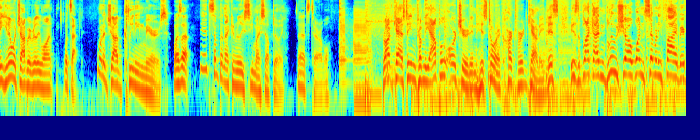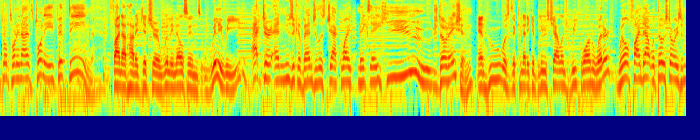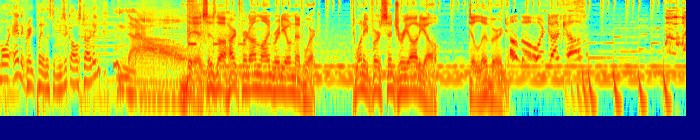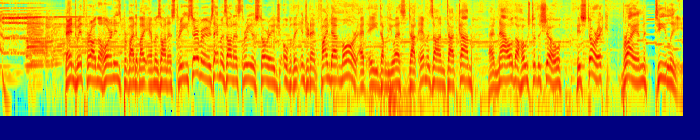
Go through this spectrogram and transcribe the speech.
Hey, you know what job I really want? What's that? I want a job cleaning mirrors. Why's that? It's something I can really see myself doing. That's terrible. Broadcasting from the Apple Orchard in historic Hartford County, this is the Black Eyed and Blue Show 175, April 29th, 2015. Find out how to get your Willie Nelson's Willie Weed Actor and music evangelist Jack White makes a huge donation. and who was the Connecticut Blues Challenge Week 1 winner? We'll find out with those stories and more, and a great playlist of music all starting now. This is the Hartford Online Radio Network. 21st Century Audio. Delivered. On thehorn.com. Bandwidth for On the Horn is provided by Amazon S3 servers. Amazon S3 is storage over the internet. Find out more at aws.amazon.com. And now the host of the show, historic Brian T. Lee.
